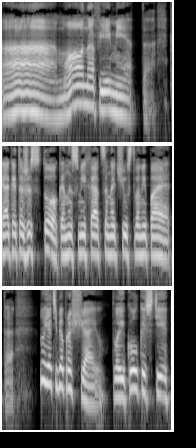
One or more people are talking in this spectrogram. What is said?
«А, Мона Фьеметта, как это жестоко насмехаться над чувствами поэта!» Но я тебя прощаю. Твои колкости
